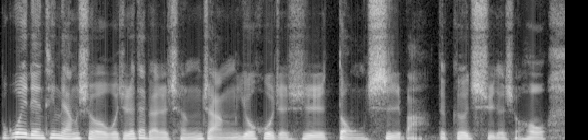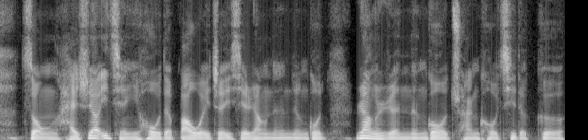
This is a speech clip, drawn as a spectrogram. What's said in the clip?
不过，一连听两首我觉得代表着成长，又或者是懂事吧的歌曲的时候，总还是要一前一后的包围着一些让人能够让人能够喘口气的歌。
